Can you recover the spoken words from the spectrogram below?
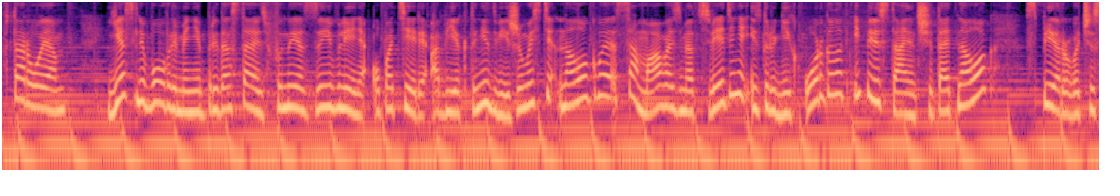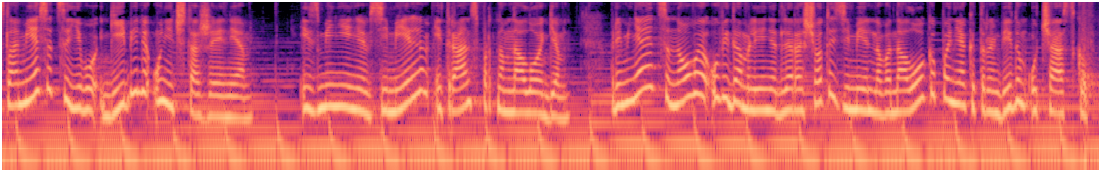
Второе. Если вовремя не предоставить ФНС заявление о потере объекта недвижимости, налоговая сама возьмет сведения из других органов и перестанет считать налог с первого числа месяца его гибели уничтожения. Изменения в земельном и транспортном налоге. Применяется новое уведомление для расчета земельного налога по некоторым видам участков –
